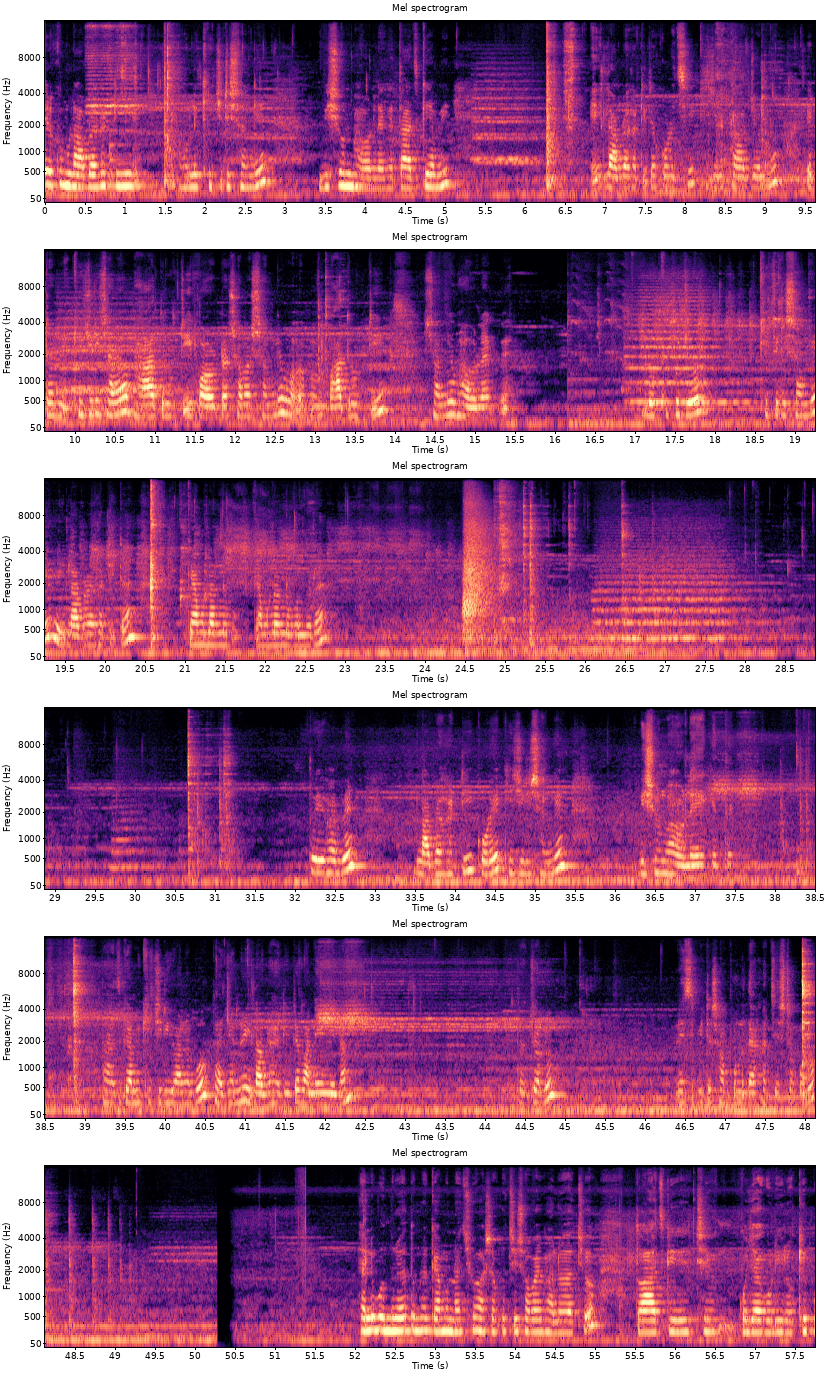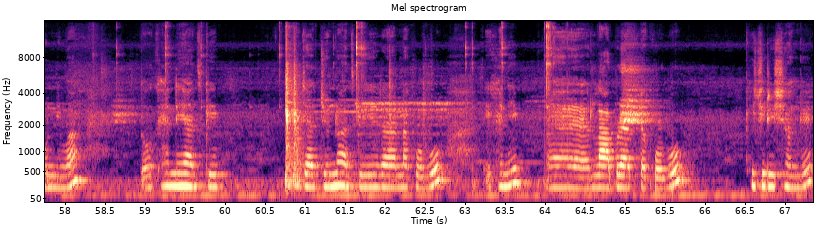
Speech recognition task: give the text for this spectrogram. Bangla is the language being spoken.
এরকম লাবড়া ঘাটি হলে খিচুড়ির সঙ্গে ভীষণ ভালো লাগে। তো আজকে আমি এই লাবড়া ঘাটিটা করেছি খিচুড়ি খাওয়ার জন্য। এটা খিচুড়ি ছাড়াও ভাত, রুটি, পরোটা সবার সঙ্গে ভাত, রুটি সঙ্গে ভালো লাগবে। লক্ষ্মী পুজোর খিচুড়ির সঙ্গে এই লাবড়া ঘাটিটা কেমন লাগল কেমন লাগল বন্ধুরা? তো এইভাবে লাবড়া ঘাটি করে খিচুড়ির সঙ্গে ভীষণ ভালো লাগে খেতে। তো আজকে আমি খিচুড়ি বানাবো, তার জন্য এই লাবড়া ঘাটিটা বানিয়ে নিলাম। তো চলো, রেসিপিটা সম্পূর্ণ দেখার চেষ্টা করো। হ্যালো বন্ধুরা, তোমরা কেমন আছো? আশা করছি সবাই ভালো আছো। তো আজকে হচ্ছে কোজাগরি লক্ষ্মী পূর্ণিমা। তো ওখানে আজকে যার জন্য আজকে রান্না করব। এখানে লাবড়া একটা করব খিচুড়ির সঙ্গে।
